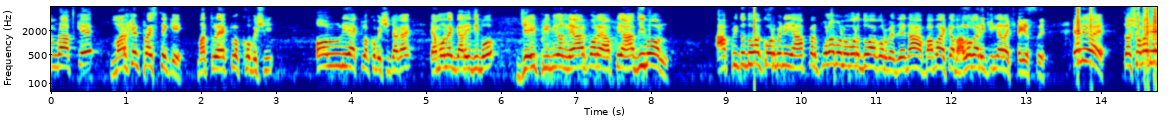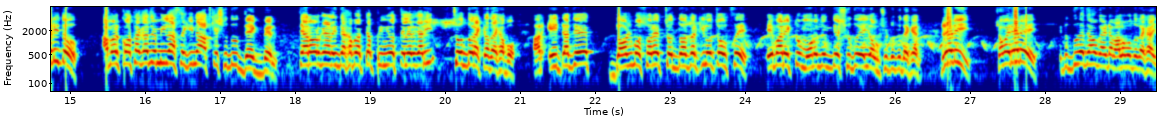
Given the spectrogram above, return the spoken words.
আমরা আজকে মার্কেট প্রাইস থেকে মাত্র এক লক্ষ বেশি অনলি এক লক্ষ বেশি টাকায় এমন এক গাড়ি দিব, যেই প্রিমিয়াম নেওয়ার পরে আপনি আজীবন, আপনি তো দোয়া করবেনই, আপনার পোলাপন ওপরে দোয়া করবে যে, না, বাবা, একটা ভালো গাড়ি কিনে রেখে গেছে। এনিওয়ে তো সবাই রেডি তো? আমার কথা কাজে মিল আছে কিনা আজকে শুধু দেখবেন। তেরোর গাড়ি দেখাবো, একটা প্রিমিয়ার তেলের গাড়ি, চোদ্দোর একটা দেখাবো। আর এইটা যে দশ বছরে চোদ্দ হাজার কিলো চলছে। এবার একটু মনোযোগ দিয়ে শুধু এই অংশটুকু দেখেন। রেডি সবাই রেডি একটু দূরে যাও, গাড়িটা ভালো মতো দেখাই।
